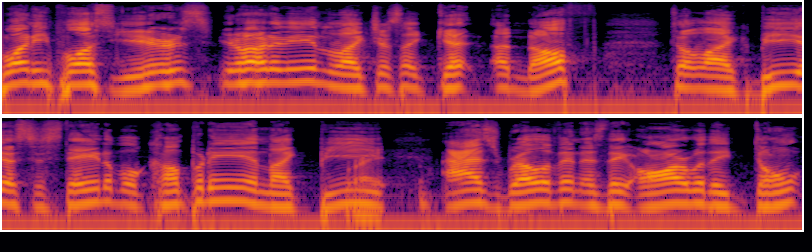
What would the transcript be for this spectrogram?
20 plus years, you know what I mean? Like, just like get enough to like be a sustainable company and like be Right. as relevant as they are where they don't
